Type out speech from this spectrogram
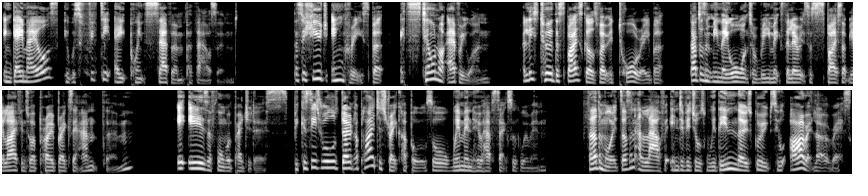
In gay males, it was 58.7 per thousand. That's a huge increase, but it's still not everyone. At least two of the Spice Girls voted Tory, but that doesn't mean they all want to remix the lyrics of Spice Up Your Life into a pro Brexit anthem. It is a form of prejudice, because these rules don't apply to straight couples or women who have sex with women. Furthermore, it doesn't allow for individuals within those groups who are at lower risk,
